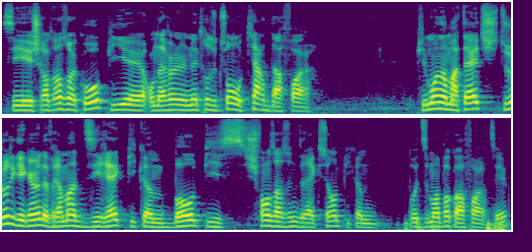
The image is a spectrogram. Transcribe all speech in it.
C'est je rentré dans un cours puis euh, on avait une introduction aux cartes d'affaires. Puis moi dans ma tête, je suis toujours quelqu'un de vraiment direct puis comme bold puis je fonce dans une direction puis comme dis-moi pas quoi faire, tu sais.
